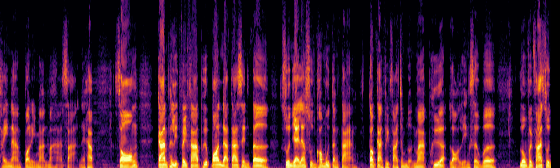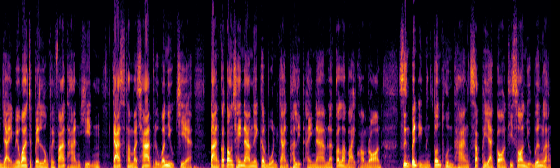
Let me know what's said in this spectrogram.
ใช้น้ำปริมาณมหาศาลนะครับ 2. การผลิตไฟฟ้าเพื่อป้อน Data Center ส่วนใหญ่แล้วศูนย์ข้อมูลต่างๆ ต้องการไฟฟ้าจำนวนมากเพื่อหล่อเลี้ยงเซิร์ฟเวอร์ โรงไฟฟ้าส่วนใหญ่ไม่ว่าจะเป็นโรงไฟฟ้าถ่านหินก๊าซธรรมชาติหรือว่านิวเคลียร์ต่างก็ต้องใช้น้ำในกระบวนการผลิตไอ้น้ำแล้วก็ระบายความร้อน ซึ่งเป็นอีกหนึ่งต้นทุนทางทรัพยากรที่ซ่อนอยู่เบื้องหลัง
